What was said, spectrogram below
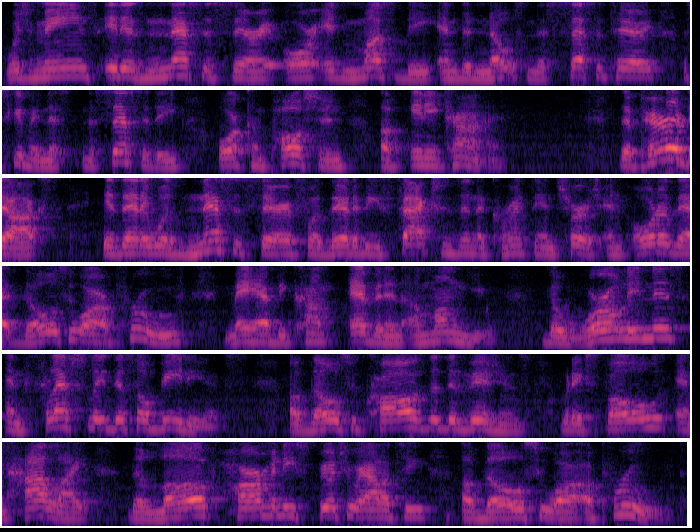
which means it is necessary or it must be and denotes necessary, excuse me, necessity or compulsion of any kind. The paradox is that it was necessary for there to be factions in the Corinthian church in order that those who are approved may have become evident among you. The worldliness and fleshly disobedience of those who cause the divisions would expose and highlight the love, harmony, spirituality of those who are approved.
